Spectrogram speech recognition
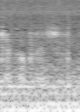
contact please.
